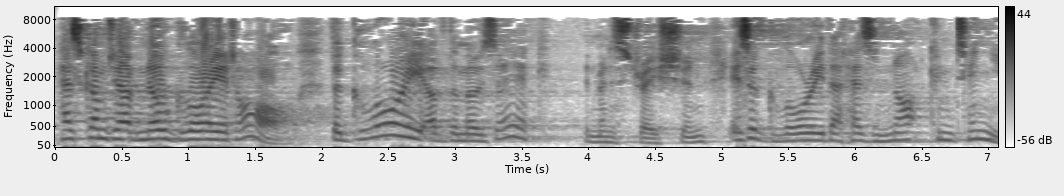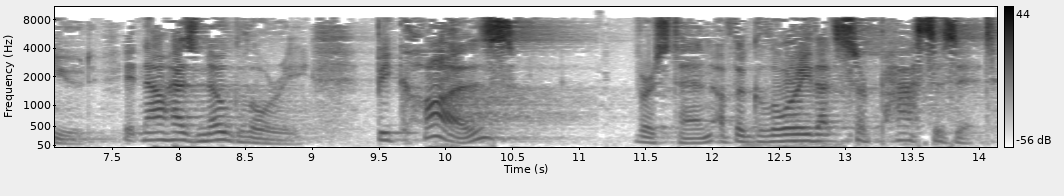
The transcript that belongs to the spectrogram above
has come to have no glory at all. The glory of the Mosaic administration is a glory that has not continued. It now has no glory because, verse 10, of the glory that surpasses it,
